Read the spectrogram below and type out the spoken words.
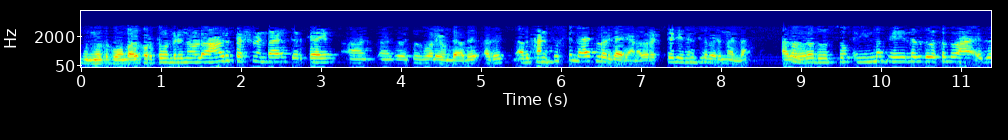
മുന്നോട്ട് പോകുമ്പോൾ അത് പുറത്തു കൊണ്ടുവരുന്നുള്ള ആ ഒരു പ്രശ്നം എന്തായാലും തീർച്ചയായും ആ, ആ, ഇതുപോലെ ഉണ്ട്. അത് അത് അത് കൺസിസ്റ്റന്റ് ആയിട്ടുള്ള ഒരു കാര്യമാണ്. അത് ഒരൊറ്റ ഇവന്റിൽ വരുന്നതല്ല. അത് ഓരോ ദിവസവും ഇന്ന ഇന്നത്തെ ദിവസം ഇത്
